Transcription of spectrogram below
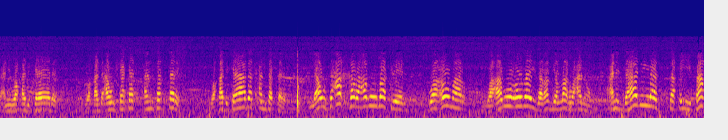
يعني وقد كادت وقد أوشكت أن تفترق. وقد كادت أن تفترق. لو تأخر أبو بكر وعمر وأبو عبيدة رضي الله عنهم عن الذهاب إلى السقيفة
